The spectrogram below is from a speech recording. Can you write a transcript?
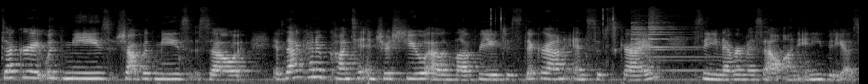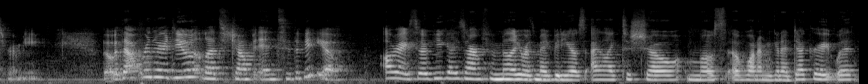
decorate with me's, shop with me's, so if that kind of content interests you, I would love for you to stick around and subscribe so you never miss out on any videos from me. But without further ado, let's jump into the video. Alright, so if you guys aren't familiar with my videos, I like to show most of what I'm going to decorate with.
